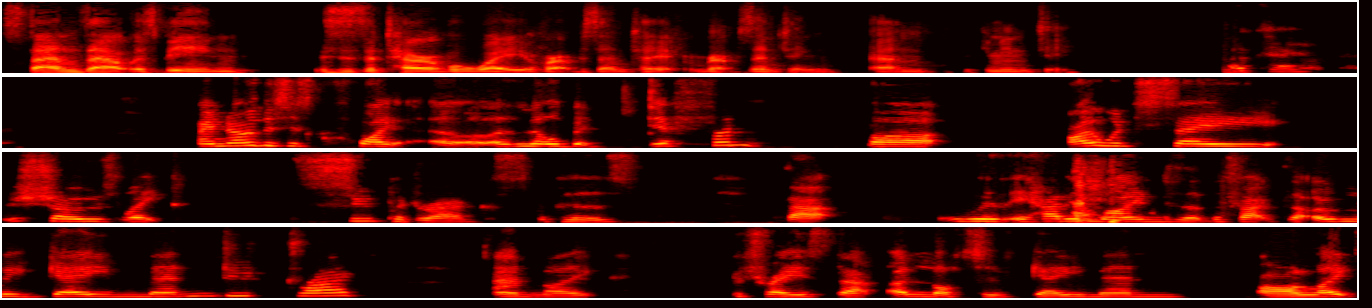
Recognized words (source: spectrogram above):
stands out as being this is a terrible way of representing representing um, the community? Okay. I know this is quite a, a little bit different, but I would say shows like Super Drags because that with it had in mind that the fact that only gay men do drag and like portrays that a lot of gay men are like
